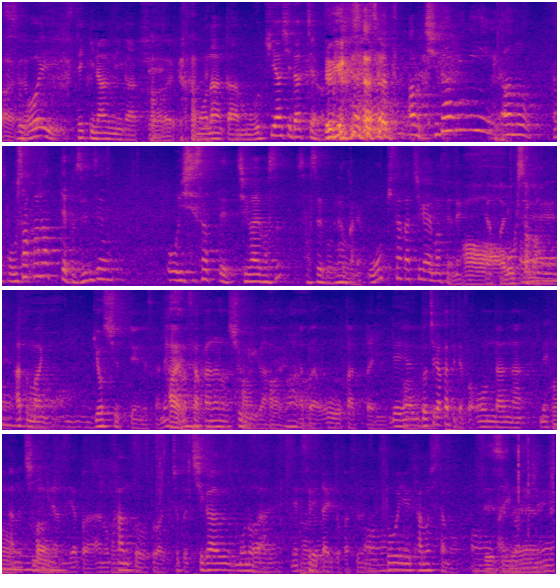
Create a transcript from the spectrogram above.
はい。すごい素敵な海があって、はい。もうなんかもう浮き足立っちゃいます、あのちなみにあのやっぱお魚ってやっぱ全然美味しさって違います？佐世保。となんかね大きさが違いますよね。やっぱり。大きさが。えーあとまあ魚種っていうんですかね、はい。その魚の種類がはい。やっぱり多かったり。ではい。どちらかというとやっぱ温暖な、ねはいあの地域なのでやっぱあの関東とはちょっと違うものが、ね、釣れたりとかするのでそういう楽しさもあですね。りますね。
